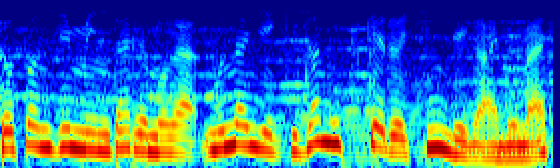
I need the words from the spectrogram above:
朝鮮人民誰もが胸に刻みつける心理があります。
